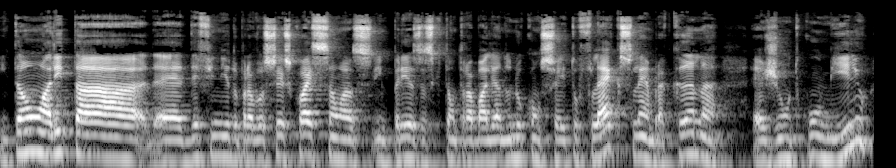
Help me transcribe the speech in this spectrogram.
Então, ali está é, definido para vocês quais são as empresas que estão trabalhando no conceito flex. Lembra, cana é junto com o milho,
